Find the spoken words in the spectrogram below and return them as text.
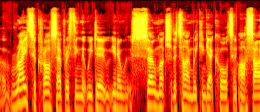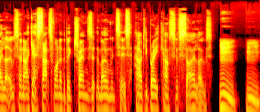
uh, right across everything that we do, you know, so much of the time we can get caught in our silos. And I guess that's one of the big trends at the moment is how do you break out of silos? Mm, mm.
